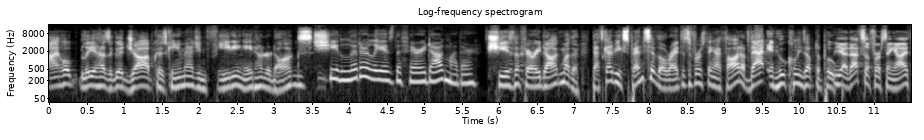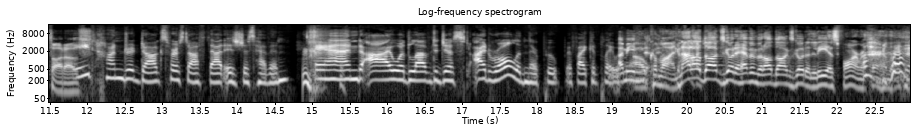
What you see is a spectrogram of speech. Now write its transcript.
I hope Leah has a good job because can you imagine feeding 800 dogs? She literally is the fairy dog mother. She is the fairy dog mother. That's got to be expensive, though, right? That's the first thing I thought of. That and who cleans up the poop. Yeah, that's the first thing I thought of. 800 dogs. First off, that is just heaven. and I would love to just, I'd roll in their poop if I could play with I mean, Oh, come on. Not all dogs go to heaven, but all dogs go to Leah's farm, apparently.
